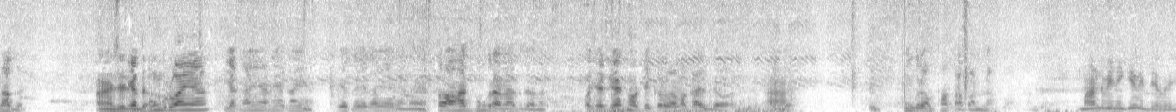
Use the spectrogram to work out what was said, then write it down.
લાગત. અને એક ભૂંગરું અહીંયા એક અહીંયા ને એક અહીંયા એક એક અહીંયા ને અહીંયા. છ હાથ ભૂંગરા નાખી દેવાના. પછી ગેસનો ટીકડવામાં ખાલી દેવાના. ભૂંગરામાં ફાંકા પાડી નાખવાના. માંડવી ની કેવી દેવાય?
